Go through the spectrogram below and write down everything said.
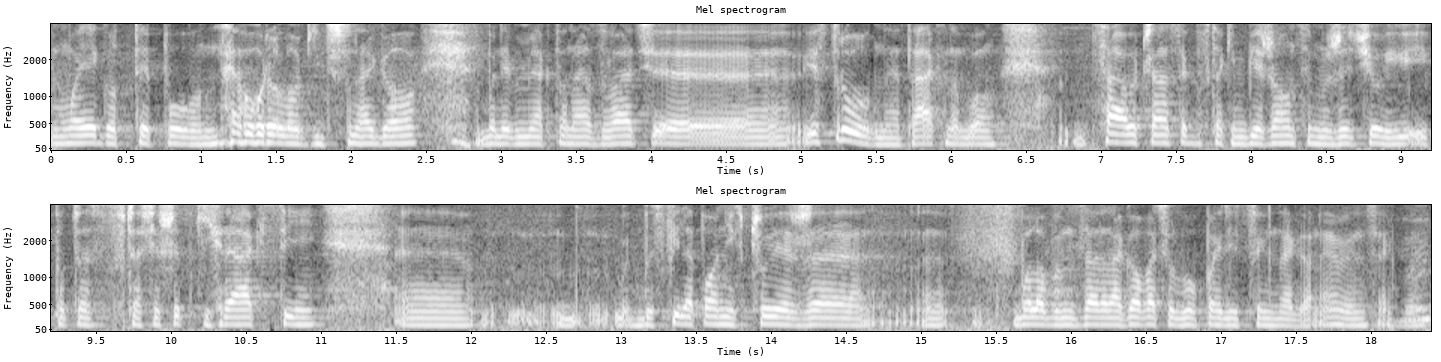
mojego typu neurologicznego, bo nie wiem jak to nazwać, e, jest trudne, tak, no bo cały czas jakby w takim bieżącym życiu i, podczas, w czasie szybkich reakcji jakby chwilę po nich czuję, że wolałbym zareagować albo powiedzieć co innego, nie? więc jakby...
